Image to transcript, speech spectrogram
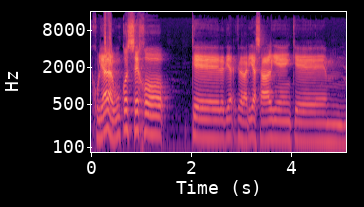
Julián, ¿algún consejo que le, darías a alguien que, mm,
